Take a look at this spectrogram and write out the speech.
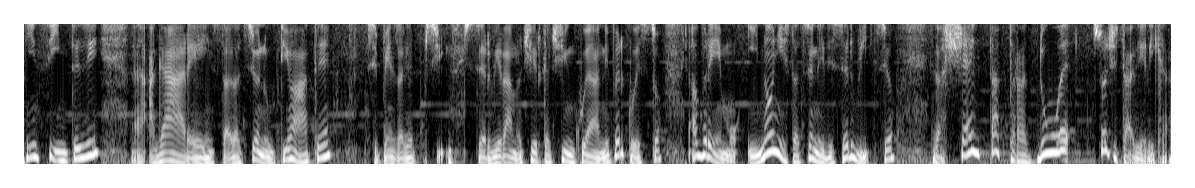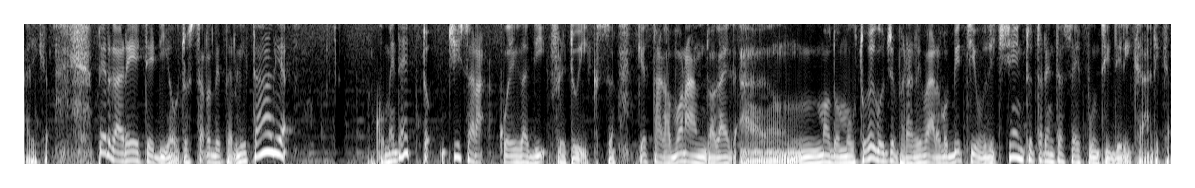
In sintesi, eh, a gare e installazioni ultimate, si pensa che ci serviranno circa 5 anni per questo, avremo in ogni stazione di servizio la scelta tra due società di ricarica. Per la rete di Autostrade per l'Italia come detto, ci sarà quella di Free2X, che sta lavorando in modo molto veloce per arrivare all'obiettivo di 136 punti di ricarica.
